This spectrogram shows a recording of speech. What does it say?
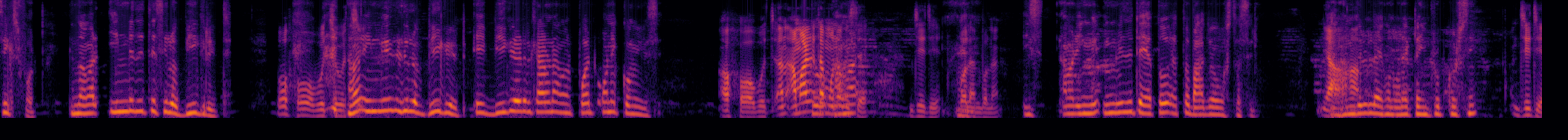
সিক্স ফোর কিন্তু আমার ইংরেজিতে ছিল বি গ্রেড আমার ইংরেজি ছিল বি গ্রেড এই বি গ্রেডের কারণে আমার পয়েন্ট অনেক কমে গেছে। ওহো বুঝছি। আমার এটা মনে হয়েছে। জি জি বলেন বলেন। আমার ইংরেজিতে এত এত বাজে অবস্থা ছিল। আলহামদুলিল্লাহ এখন অনেকটা ইমপ্রুভ করছি। জি জি।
